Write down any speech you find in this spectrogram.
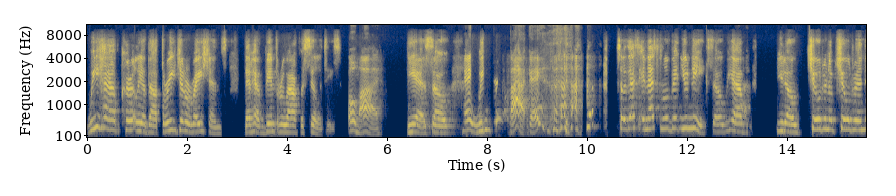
We have currently about three generations that have been through our facilities. oh my. Yeah, so Hey, we we bring them back, eh? so that's and that's a little bit unique. So we have, you know, children of children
